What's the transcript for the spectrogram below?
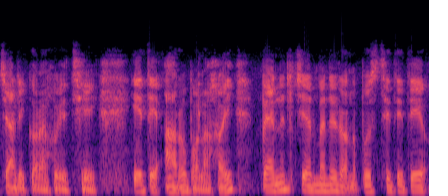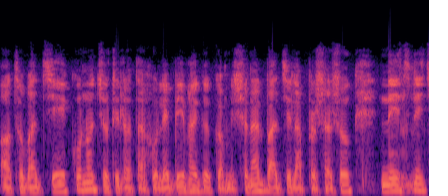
জারি করা হয়েছে। এতে আরও বলা হয়, প্যানেল চেয়ারম্যানের অনুপস্থিতিতে অথবা যে কোনো জটিলতা হলে বিভাগীয় কমিশনার বা জেলা প্রশাসক নিজ নিজ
